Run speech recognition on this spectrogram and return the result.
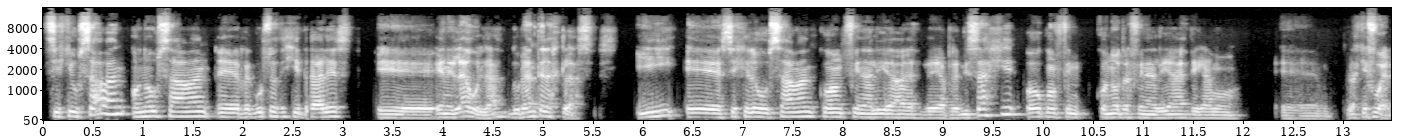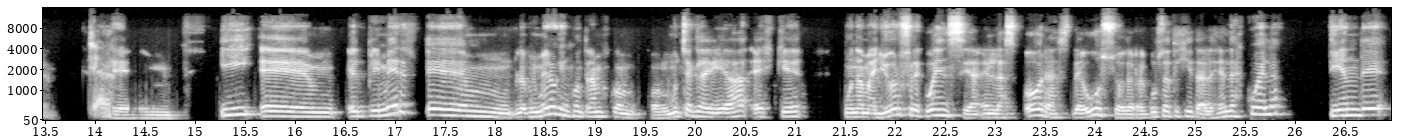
si es que usaban o no usaban eh, recursos digitales eh, en el aula durante las clases y eh, si es que lo usaban con finalidades de aprendizaje o con, con otras finalidades, digamos, las que fueran. Em, y em, el primer, lo primero que encontramos con, con mucha claridad es que una mayor frecuencia en las horas de uso de recursos digitales en la escuela tiende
